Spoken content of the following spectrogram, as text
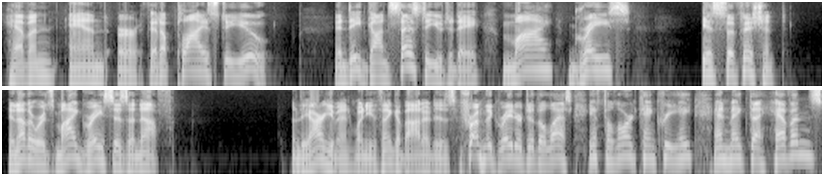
heaven and earth. It applies to you. Indeed, God says to you today, My grace is sufficient. In other words, my grace is enough. And the argument, when you think about it, is from the greater to the less. If the Lord can create and make the heavens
